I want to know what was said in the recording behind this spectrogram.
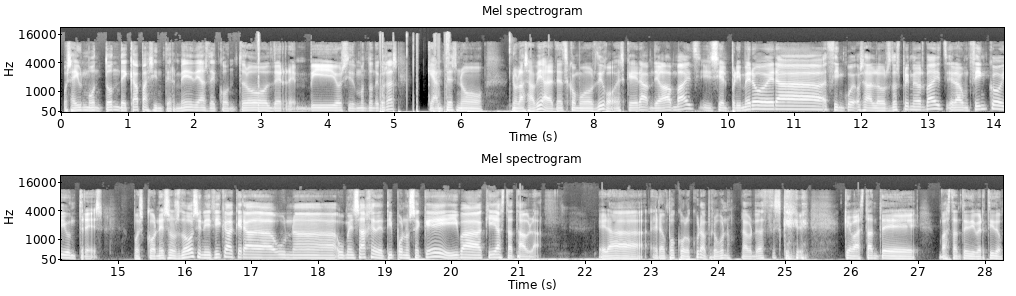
pues hay un montón de capas intermedias de control, de reenvíos y de un montón de cosas que antes no, no las había. Entonces, como os digo, es que era, llegaban bytes y si el primero era 5, o sea, los dos primeros bytes era un 5 y un 3. Pues con esos dos significa que era una, un mensaje de tipo no sé qué y iba aquí hasta tabla. Era, era un poco locura, pero bueno, la verdad es que, que bastante, bastante divertido.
